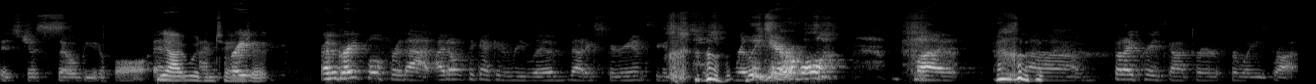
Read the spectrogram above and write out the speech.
is just so beautiful. And yeah, I wouldn't I'm change great, it. I'm grateful for that. I don't think I could relive that experience because it's just really terrible. But um, but I praise God for for what He's brought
